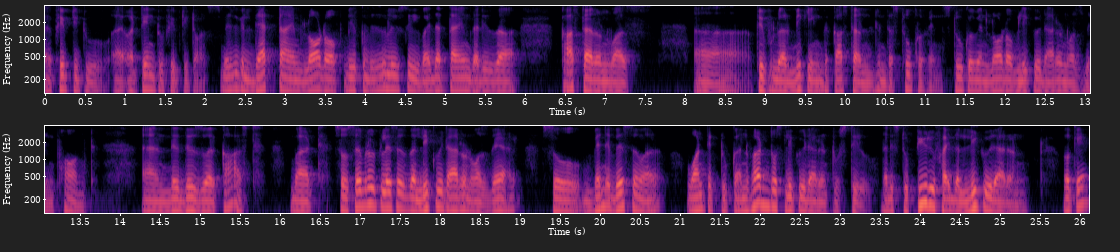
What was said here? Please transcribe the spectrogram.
uh, 52 uh, or 10 to 50 tons. Basically that time lot of basically you see by that time that is the cast iron was uh, people were making the cast iron in the stoke oven. Stoke lot of liquid iron was being formed and th these were cast. But so several places the liquid iron was there. So Bene Bessemer wanted to convert those liquid iron to steel that is to purify the liquid iron okay,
